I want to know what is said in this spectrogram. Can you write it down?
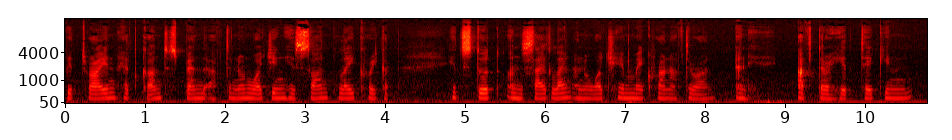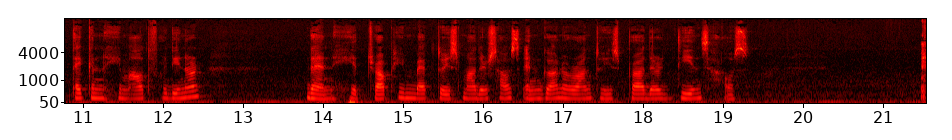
Pete Ryan had gone to spend the afternoon watching his son play cricket. He'd stood on the sideline and watched him make run after run. And after he'd taken taken him out for dinner, then he'd dropped him back to his mother's house and gone around to his brother Dean's house.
